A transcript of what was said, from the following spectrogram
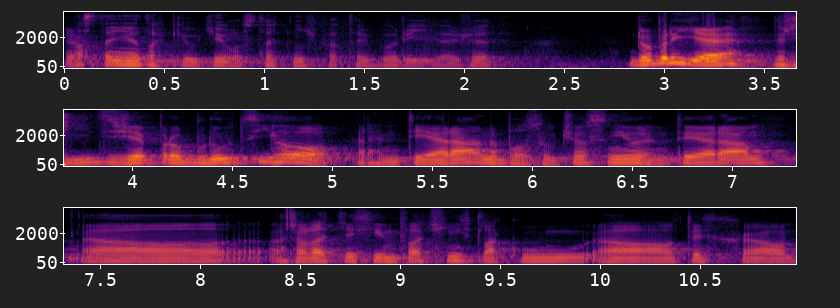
Jo. A stejně taky u těch ostatních kategorií, takže Dobrý je říct, že pro budoucího rentiera nebo současného rentiera uh, řada těch inflačních tlaků, uh, těch, uh,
